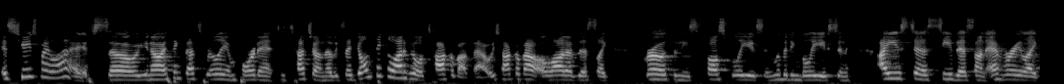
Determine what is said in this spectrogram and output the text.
it's changed my life. So, you know, I think that's really important to touch on that because I don't think a lot of people talk about that. We talk about a lot of this like growth and these false beliefs and limiting beliefs. And I used to see this on every like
